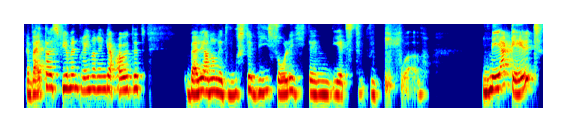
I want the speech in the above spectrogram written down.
Ich habe weiter als Firmentrainerin gearbeitet, weil ich auch noch nicht wusste, wie soll ich denn jetzt, mehr Geld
